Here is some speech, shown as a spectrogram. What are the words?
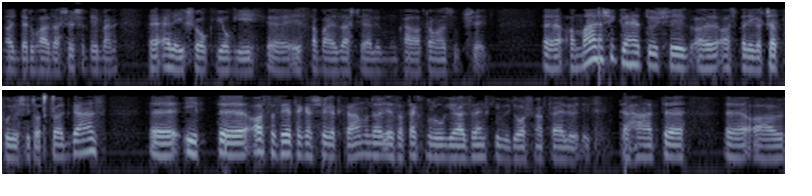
nagy beruházás esetében elég sok jogi és szabályozási előmunkálatra van szükség. A másik lehetőség az pedig a cseppfolyósított földgáz. Itt azt az értekességet kell elmondani, hogy ez a technológia ez rendkívül gyorsan fejlődik. Tehát a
